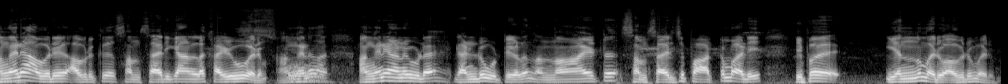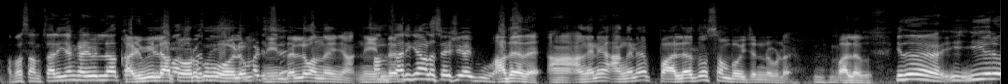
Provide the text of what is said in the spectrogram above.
അങ്ങനെ അവർ അവർക്ക് സംസാരിക്കാനുള്ള കഴിവ് വരും. അങ്ങനെ അങ്ങനെയാണ് ഇവിടെ രണ്ട് കുട്ടികൾ നന്നായിട്ട് സംസാരിച്ച് പാട്ടും പാടി. ഇപ്പോൾ എന്നും വരും അവരും വരും. അപ്പൊ സംസാരിക്കാൻ കഴിവില്ലാത്ത കഴിവില്ലാത്തവർക്ക് പോലും നീന്തലിൽ വന്നു കഴിഞ്ഞാൽ നീന്തൽ ശേഷിയായി പോകും അതെ അതെ. ആ, അങ്ങനെ അങ്ങനെ പലതും സംഭവിച്ചിട്ടുണ്ട് ഇവിടെ. പലതും. ഇത് ഈ- ഒരു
